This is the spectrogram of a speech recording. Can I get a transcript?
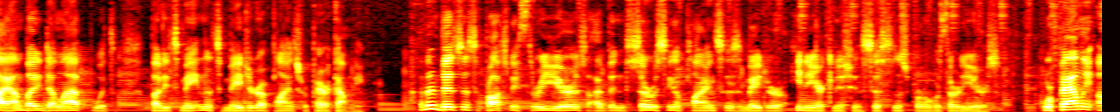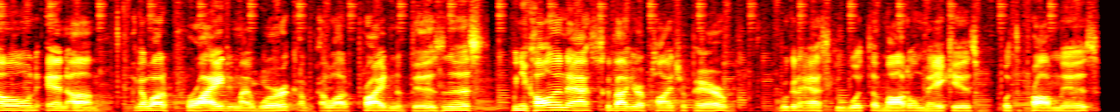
Hi, I'm Buddy Dunlap with Buddy's Maintenance Major Appliance Repair Company. I've been in business approximately three years. I've been servicing appliances and major heating and air conditioning systems for over 30 years. We're family owned and um, I got a lot of pride in my work. I've got a lot of pride in the business. When you call in and ask about your appliance repair, we're going to ask you what the model make is, what the problem is.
